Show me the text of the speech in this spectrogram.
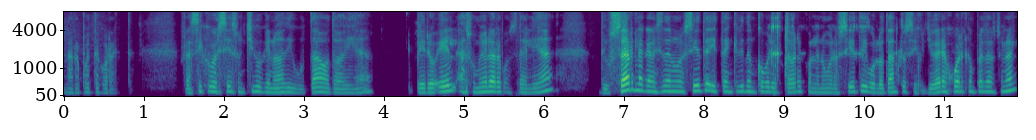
la respuesta correcta. Francisco García es un chico que no ha debutado todavía, pero él asumió la responsabilidad de usar la camiseta número 7 y está inscrito en Copa Libertadores con la número 7 y por lo tanto si llegara a jugar el campeonato nacional,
